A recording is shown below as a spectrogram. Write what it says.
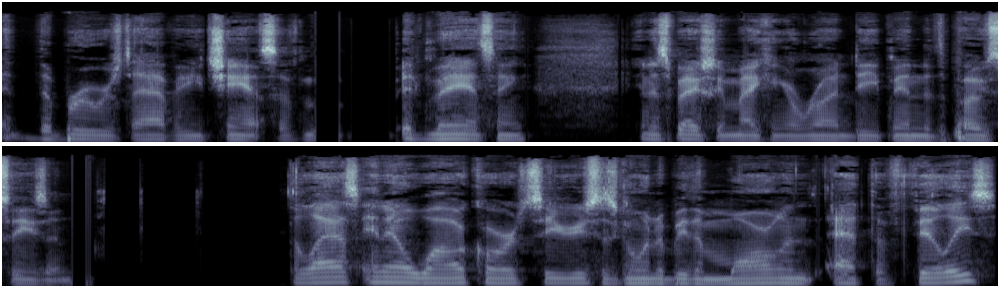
the Brewers to have any chance of advancing and especially making a run deep into the postseason. The last NL wildcard series is going to be the Marlins at the Phillies.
